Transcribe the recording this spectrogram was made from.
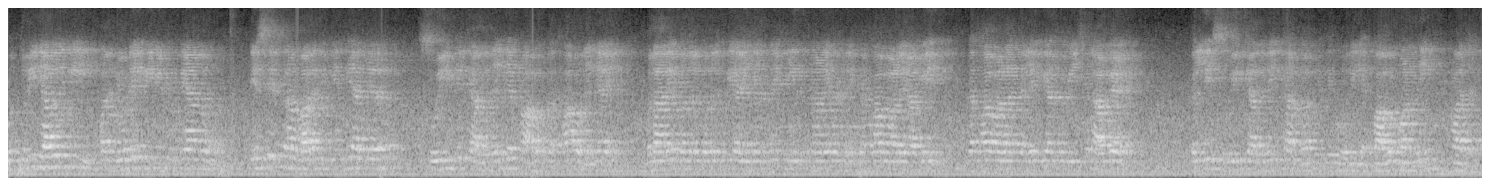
اتری جائے گی، پر جوڑے گی نہیں ٹوٹیا اسی طرح مہاراج کہتے اج سوئی کے چل رہی ہے، بھاو کتھا ہو رہی ہے۔ بلارے بدل بدل کے آئی جاتے کیرتن والے ہوتے کتھا والے آ گئے ਕਥਾ ਵਾਲਾ ਚਲੇ ਗਿਆ ਕਵੀਸ਼ਰ ਆ ਗਏ ਕੱਲੀ ਸੂਈ ਚੱਲ ਰਹੀ ਧਾਗਾ ਕਿਤੇ ਹੋ ਰਹੀ ਹੈ ਭਾਵ ਬਣਨੀ ਆ ਜਾਏ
